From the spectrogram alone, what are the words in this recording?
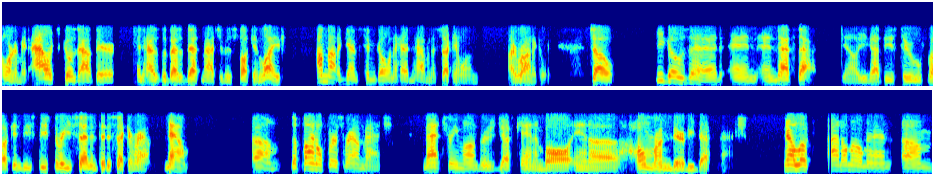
tournament. Alex goes out there and has the best death match of his fucking life. I'm not against him going ahead and having a second one, ironically. So he goes ahead and and that's that. You know, you got these two fucking these these three sent into the second round. Now, um, the final first round match, Matt Tremont versus Jeff Cannonball in a home run derby death match. Now, look, I don't know, man. Um,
